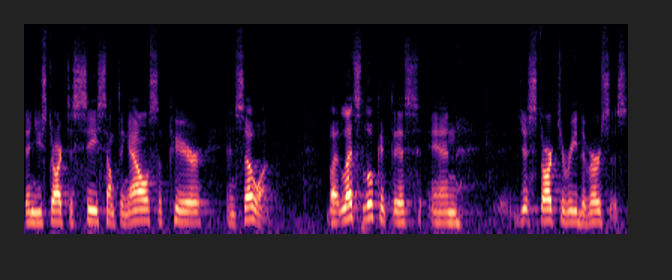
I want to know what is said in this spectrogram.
then you start to see something else appear, and so on. But let's look at this and just start to read the verses.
